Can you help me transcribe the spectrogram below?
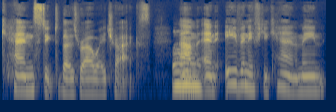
can stick to those railway tracks. Um, Mm. and even if you can, I mean,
